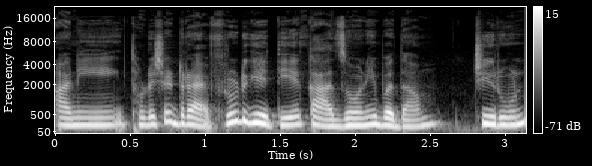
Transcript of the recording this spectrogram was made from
आणि थोडेसे ड्रायफ्रूट घेते काजू आणि बदाम चिरून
